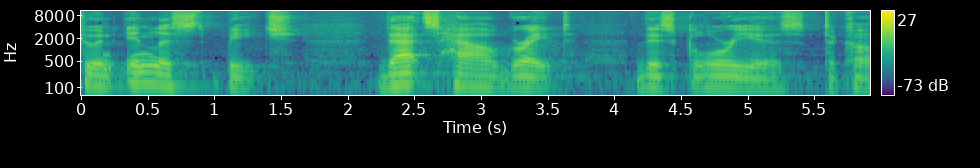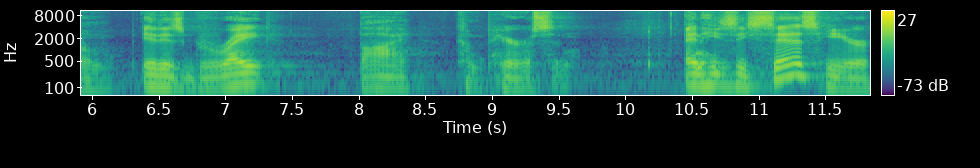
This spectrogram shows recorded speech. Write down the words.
to an endless beach. That's how great this glory is to come. It is great by comparison. And he says here,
